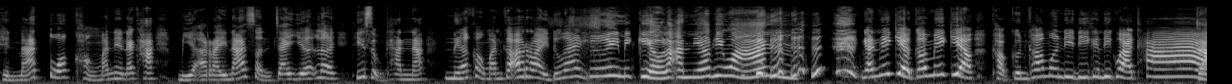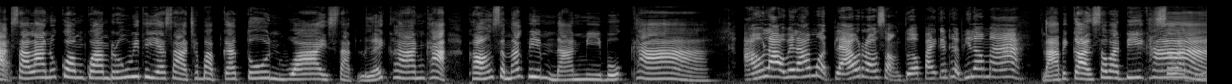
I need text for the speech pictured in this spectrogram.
เห็นไหมตัวของมันเนี่ยนะคะ มีอะไรน่าสนใจเยอะเลยที่สำคัญนะ เนื้อของมันก็อร่อยด้วย เฮ้ยไม่เกี่ยวละอันเนี้ยพี่วานงั้นไม่เกี่ยวก็ไม่เกี่ยว ขอบคุณข้อมูลดีๆกันดีกว่าค่ะ จากสารานุกรมความรู้วิทยาศาสตร์ ฉบับการ์ตูนวายสัตว์เลื้อยคลานค่ะ ของสำนักพิมพ์นานมีบุ๊กค่ะ เอาล่ะเวลาหมดแล้วเราสองตัวไปกันเถอะพี่เรามา ลาไปก่อนสวัสดีค่ะ สวัสดี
